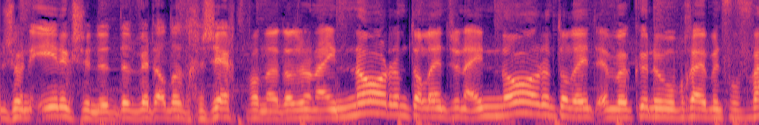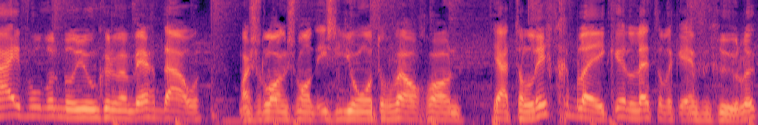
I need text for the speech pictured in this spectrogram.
zo'n Eriksen, dat, werd altijd gezegd van eh, dat is een enorm talent, zo'n enorm talent. En we kunnen hem op een gegeven moment voor 500 miljoen kunnen we hem wegdouwen. Maar zo langzamerhand is die jongen toch wel gewoon ja, te licht gebleken, letterlijk en figuurlijk.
